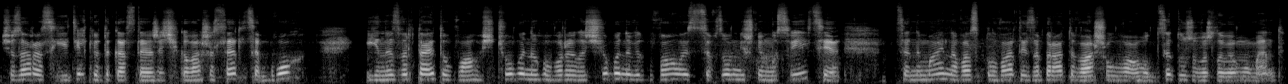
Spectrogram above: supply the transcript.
що зараз є тільки така стежечка. Ваше серце Бог, і не звертайте увагу, що ви не говорили, що би не відбувалося в зовнішньому світі. Це не має на вас впливати і забирати вашу увагу. Це дуже важливий момент.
